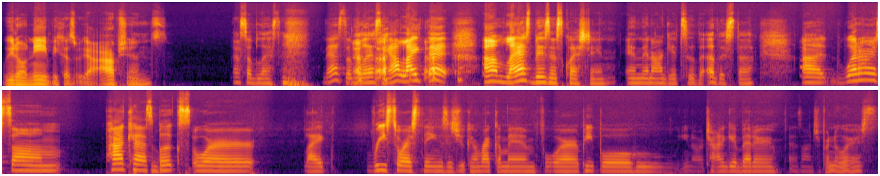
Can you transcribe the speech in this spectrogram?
we don't need because we got options. That's a blessing. That's a blessing. I like that. Um, last business question, and then I'll get to the other stuff. Uh, what are some podcast books or like resource things that you can recommend for people who you know are trying to get better as entrepreneurs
